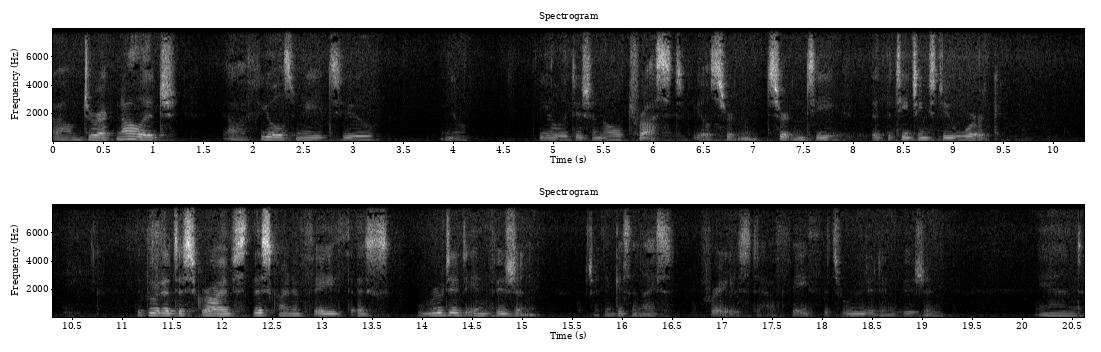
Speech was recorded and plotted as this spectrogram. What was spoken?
um, direct knowledge uh, fuels me to, you know, feel additional trust, feel certain certainty that the teachings do work. The Buddha describes this kind of faith as rooted in vision, which I think is a nice phrase to have faith that's rooted in vision. And,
